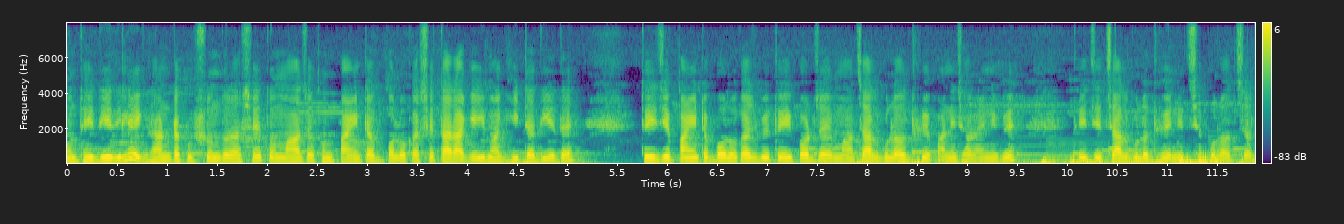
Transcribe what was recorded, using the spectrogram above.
মধ্যেই দিয়ে দিলে ঘ্রাণটা খুব সুন্দর আসে। তো মা যখন পানিটা বলক আসে, তার আগেই মা ঘিটা দিয়ে দেয়। তো এই যে পানিটা বলক আসবে তো এই পর্যায়ে মা চালগুলোও ধুয়ে পানি ঝরায় নিবে। তো এই যে চালগুলো ধুয়ে নিচ্ছে, পোলাওর চাল।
